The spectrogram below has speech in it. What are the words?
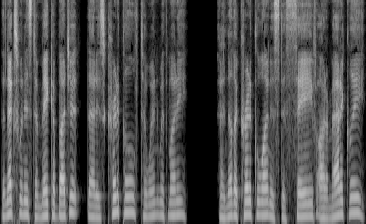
The next one is to make a budget that is critical to win with money. And another critical one is to save automatically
